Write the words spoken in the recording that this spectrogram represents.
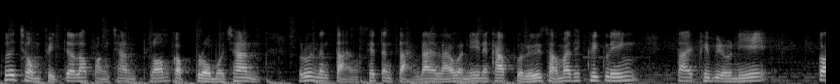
เพื่อชมฟีเจอร์และฟังก์ชัน พร้อมกับโปรโมชั่น รุ่นต่างๆ เซตต่างๆ ได้แล้ววันนี้นะครับ หรือสามารถที่คลิกลิงก์ใต้คลิปวิดีโอนี้ ก็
